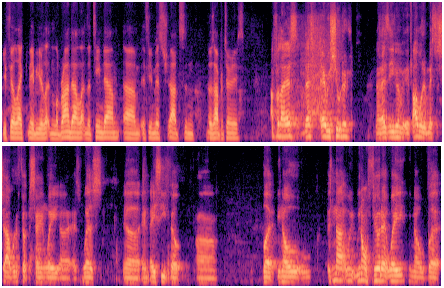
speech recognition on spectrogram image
you feel like maybe you're letting LeBron down, letting the team down um, if you miss shots and those opportunities? I feel like that's that's every shooter. Now that's even if I would have missed a shot, I would have felt the same way uh, as Wes uh, and AC felt. Um, but you know, it's not we, we don't feel that way, you know, but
